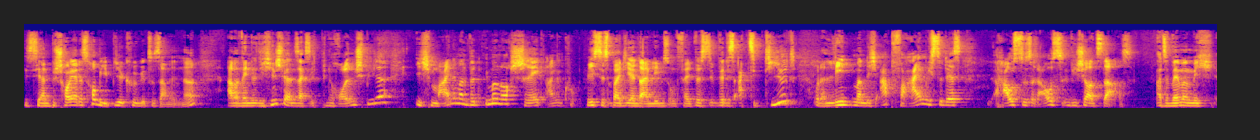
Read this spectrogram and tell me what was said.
ist ja ein bescheuertes Hobby, Bierkrüge zu sammeln. Ne? Aber wenn du dich hinstellst und sagst, ich bin Rollenspieler, ich meine, man wird immer noch schräg angeguckt. Wie ist es bei dir in deinem Lebensumfeld? Wirst, wird es akzeptiert oder lehnt man dich ab? Verheimlichst du das? Haust du es raus? Wie schaut's da aus? Also wenn man mich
